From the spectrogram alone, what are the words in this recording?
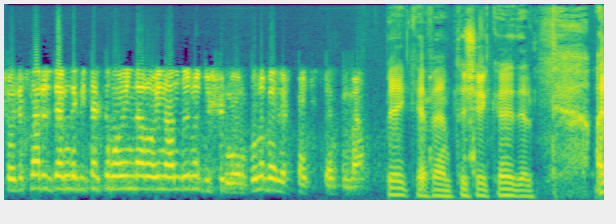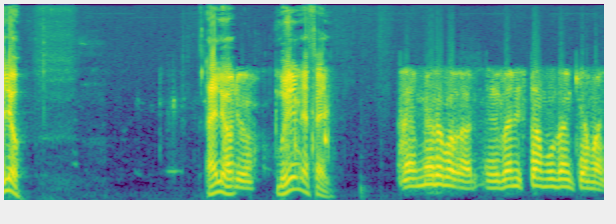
Çocuklar üzerinde bir takım oyunlar oynandığını düşünüyorum. Bunu belirtmek istedim ben. Peki efendim. Teşekkür ederim. Alo. Alo. Alo. Buyurun efendim. Ha, merhabalar. Ee, Ben İstanbul'dan Kemal.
